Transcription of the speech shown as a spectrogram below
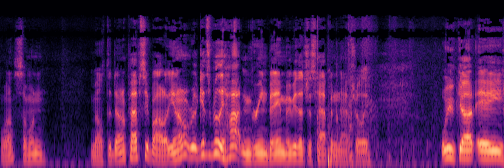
well, someone melted down a Pepsi bottle. You know, it gets really hot in Green Bay. Maybe that just happened naturally. We've got a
